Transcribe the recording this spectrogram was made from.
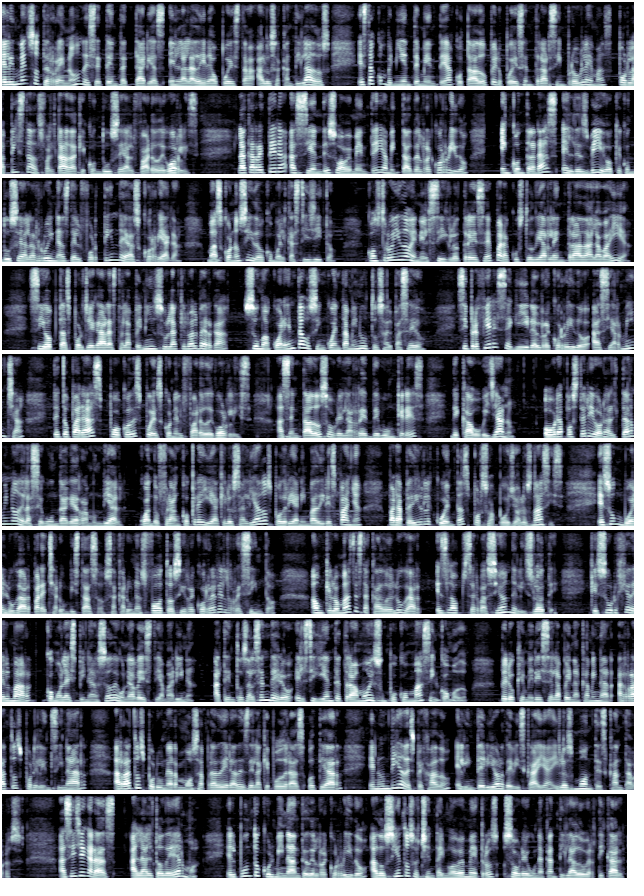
El inmenso terreno de 70 hectáreas en la ladera opuesta a los acantilados está convenientemente acotado, pero puedes entrar sin problemas por la pista asfaltada que conduce al faro de Gorlis. La carretera asciende suavemente y a mitad del recorrido encontrarás el desvío que conduce a las ruinas del Fortín de Ascorriaga, más conocido como el Castillito, construido en el siglo XIII para custodiar la entrada a la bahía. Si optas por llegar hasta la península que lo alberga, suma 40 o 50 minutos al paseo. Si prefieres seguir el recorrido hacia Armincha, te toparás poco después con el faro de Gorlis, asentado sobre la red de búnkeres de Cabo Villano obra posterior al término de la Segunda Guerra Mundial, cuando Franco creía que los aliados podrían invadir España para pedirle cuentas por su apoyo a los nazis. Es un buen lugar para echar un vistazo, sacar unas fotos y recorrer el recinto, aunque lo más destacado del lugar es la observación del islote, que surge del mar como la espinazo de una bestia marina. Atentos al sendero, el siguiente tramo es un poco más incómodo, pero que merece la pena caminar a ratos por el encinar, a ratos por una hermosa pradera desde la que podrás otear en un día despejado el interior de Vizcaya y los montes cántabros. Así llegarás al Alto de Hermoa, el punto culminante del recorrido a 289 metros sobre un acantilado vertical.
